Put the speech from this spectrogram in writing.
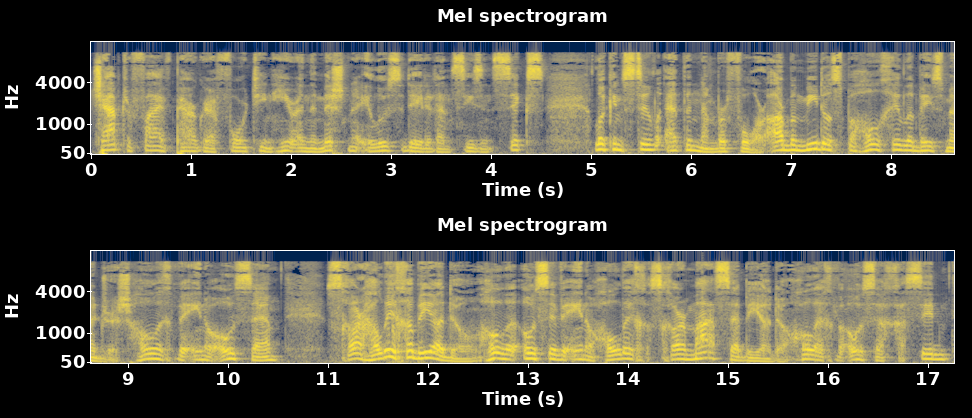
chapter 5, paragraph 14 here in the Mishnah elucidated on season 6, looking still at the number 4. Arba midos beholche lebeis medrash, holech ve'eno ose, schar halicha biyado, hole ose ve'eno holech, schar maase biyado, holech ve'ose Chassid,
